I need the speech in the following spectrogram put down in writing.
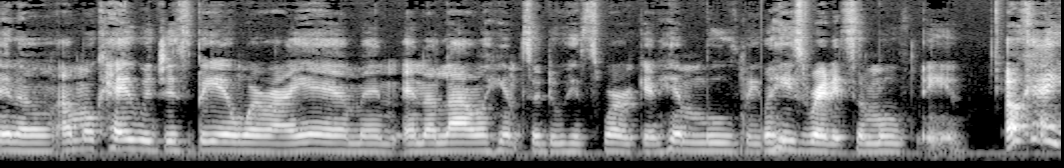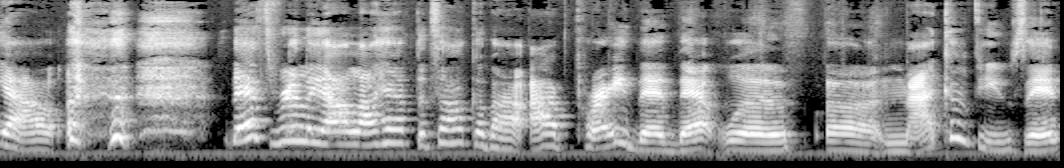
you know i'm okay with just being where i am and and allowing him to do his work and him move me when he's ready to move me. Okay y'all. That's really all i have to talk about. I pray that that was uh not confusing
